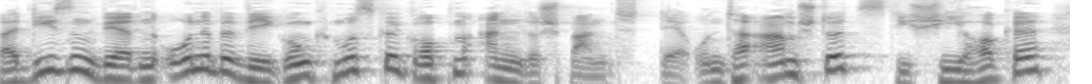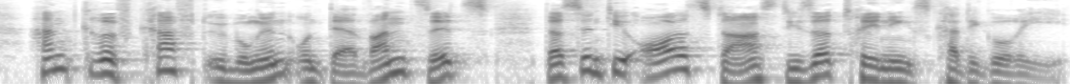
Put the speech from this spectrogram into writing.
Bei diesen werden ohne Bewegung Muskelgruppen angespannt. Der Unterarmstütz, die Skihocke, Handgriff-Kraftübungen und der Wandsitz, das sind die All-Stars dieser Trainingskategorie.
